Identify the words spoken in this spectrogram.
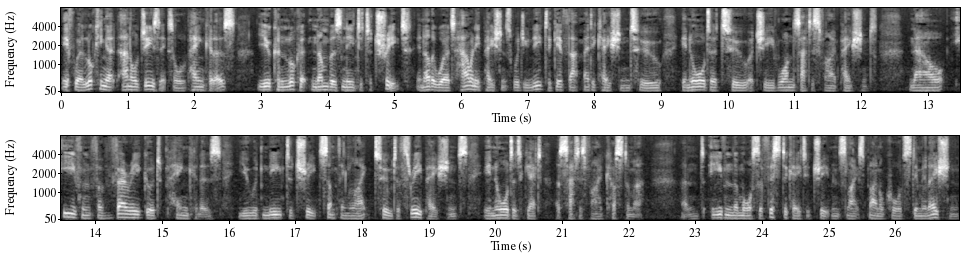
If we're looking at analgesics or painkillers, you can look at numbers needed to treat. In other words, how many patients would you need to give that medication to in order to achieve one satisfied patient? Now, even for very good painkillers, you would need to treat something like two to three patients in order to get a satisfied customer. And even the more sophisticated treatments like spinal cord stimulation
